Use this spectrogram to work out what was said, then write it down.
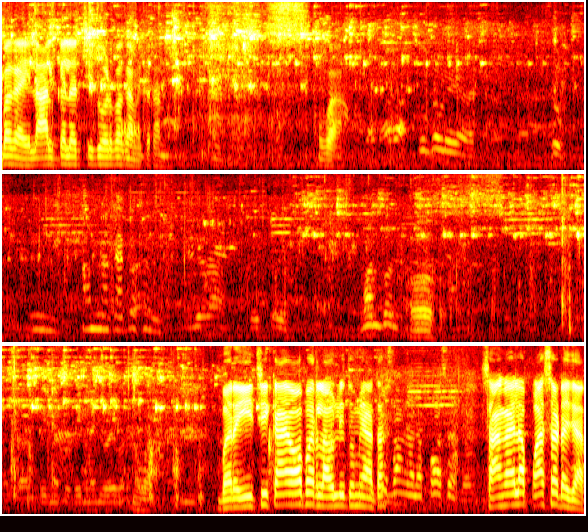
बघा ही लाल कलरची जोड बघा मित्रांनो. वा. हो वा. बरं हिची काय ऑफर लावली तुम्ही आता? सांगायला पासष्ट हजार.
